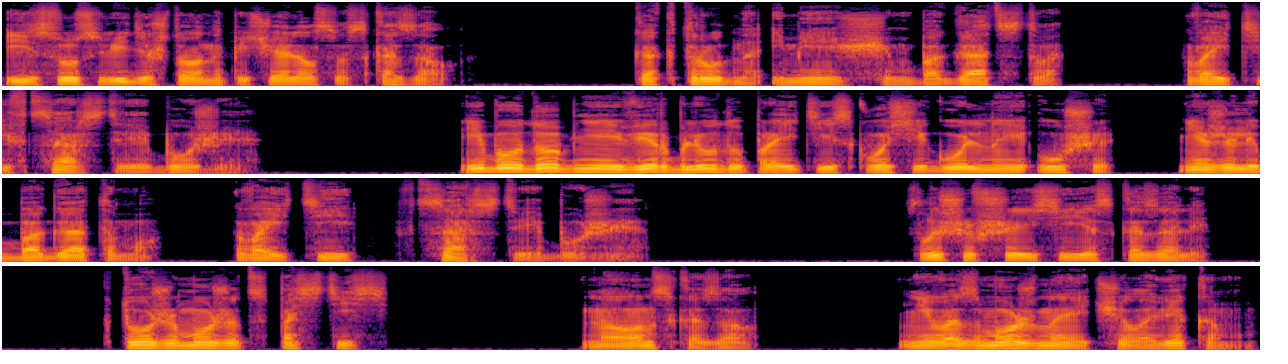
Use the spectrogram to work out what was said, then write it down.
Иисус, видя, что он опечалился, сказал, «Как трудно имеющим богатство войти в Царствие Божие. Ибо удобнее верблюду пройти сквозь игольные уши, нежели богатому войти в Царствие Божие». Слышавшие сие сказали, «Кто же может спастись?» Но он сказал, «Невозможное человеком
